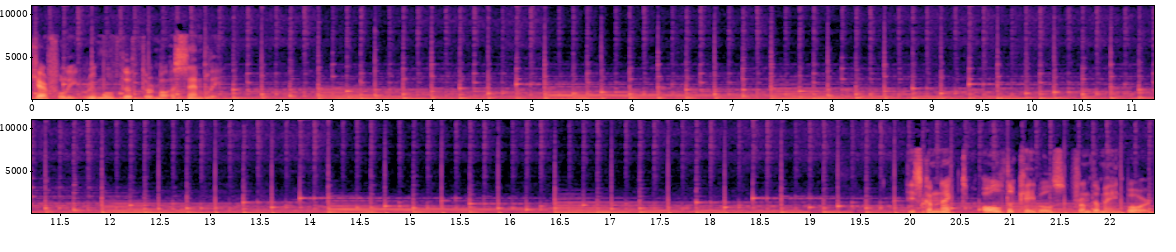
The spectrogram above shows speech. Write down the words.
Carefully remove the thermal assembly. Disconnect all the cables from the main board.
